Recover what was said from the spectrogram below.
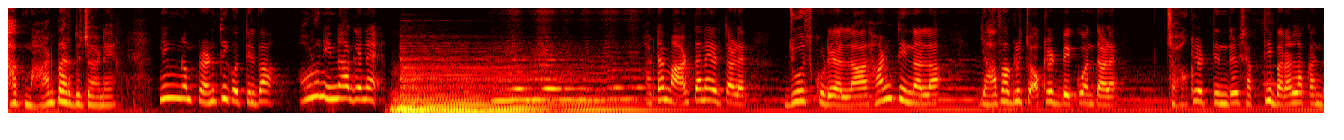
ಹಾಗೆ ಮಾಡಬಾರ್ದು ಜಾಣೆ. ನಿಂಗೆ ನಮ್ಮ ಪ್ರಣತಿ ಗೊತ್ತಿಲ್ವಾ? ಅವಳು ನಿನ್ನ ಹಾಗೇನೆ. ಹಠ ಮಾಡ್ತಾನೆ ಇರ್ತಾಳೆ. ಜ್ಯೂಸ್ ಕುಡಿಯಲ್ಲ, ಹಣ್ಣು ತಿನ್ನಲ್ಲ. ಯಾವಾಗಲೂ ಚಾಕ್ಲೇಟ್ ಬೇಕು ಅಂತಾಳೆ. ಚಾಕ್ಲೇಟ್ ತಿಂದರೆ ಶಕ್ತಿ ಬರಲ್ಲ ಕಂದ.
